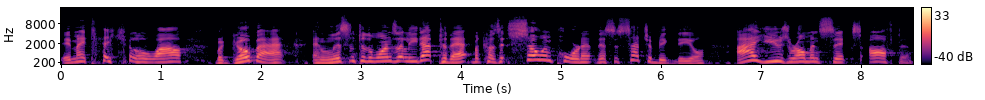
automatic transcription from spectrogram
It may take you a little while, but go back and listen to the ones that lead up to that because it's so important. This is such a big deal. I use Romans 6 often.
